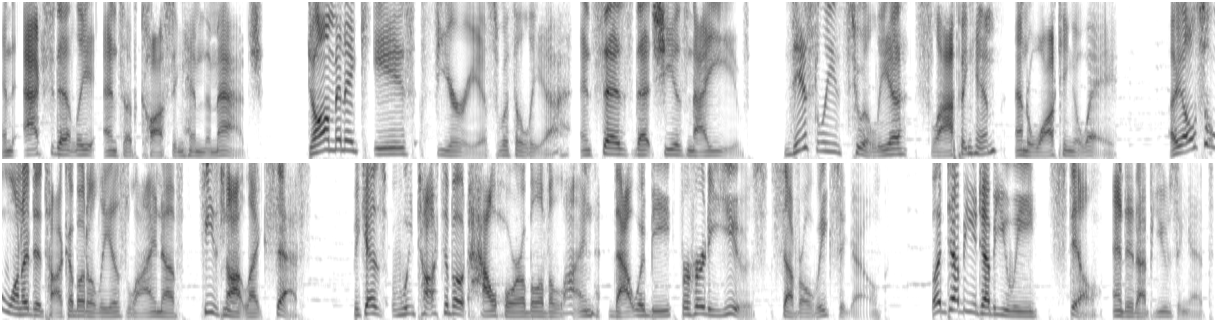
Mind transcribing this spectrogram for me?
and accidentally ends up costing him the match. Dominik is furious with Aaliyah and says that she is naive. This leads to Aaliyah slapping him and walking away. I also wanted to talk about Aaliyah's line of, he's not like Seth, because we talked about how horrible of a line that would be for her to use several weeks ago. But WWE still ended up using it.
